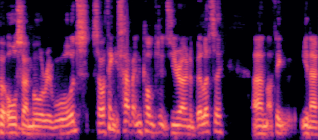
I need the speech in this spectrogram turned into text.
but also more rewards. So I think it's having confidence in your own ability. Um, I think, you know,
